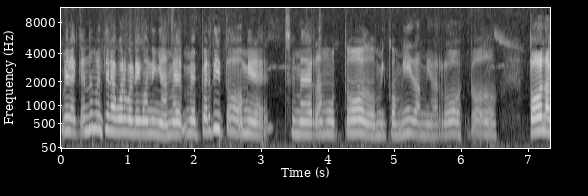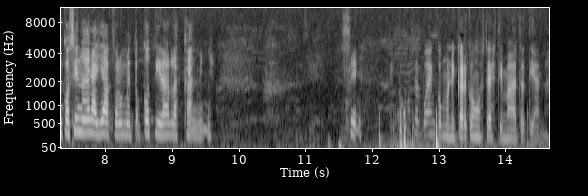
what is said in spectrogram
Mira, que no mentira, vuelvo le digo, niña, me, me perdí todo, mire, Se me derramó todo, mi comida, mi arroz, todo. Toda la cocina era allá, pero me tocó tirar las carnes. Sí. ¿Cómo se pueden comunicar con usted, estimada Tatiana?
